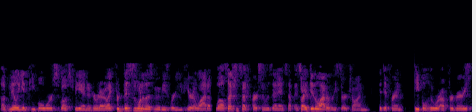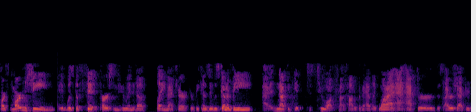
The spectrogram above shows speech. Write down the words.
a million people were supposed to be in it or whatever. Like for this is one of those movies where you hear a lot of well, such and such person was in it and stuff. And so I did a lot of research on the different people who were up for various parts. Martin Sheen, it was the fifth person who ended up playing that character because it was going to be not to get just too off topic, but they had like one actor, this Irish actor,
